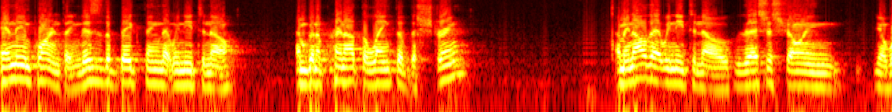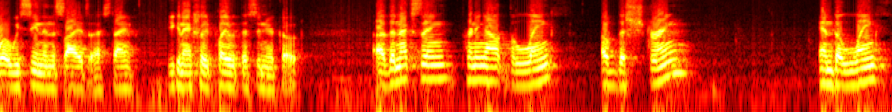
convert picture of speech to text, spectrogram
And the important thing, this is the big thing that we need to know. I'm going to print out the length of the string. I mean, all that we need to know, that's just showing you know, what we've seen in the slides last time. You can actually play with this in your code. Uh, the next thing, printing out the length of the string and the length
